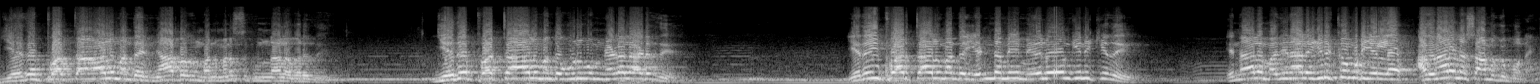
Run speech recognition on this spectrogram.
எதை பார்த்தாலும் அந்த ஞாபகம் மனசுக்கு முன்னால வருது. எதை பார்த்தாலும் அந்த உருவம் நிழலாடுது. எதை பார்த்தாலும் அந்த எண்ணமே மேலோங்கி நிக்குது. என்னால மதினால இருக்க முடியல. அதனால நான் சாமுக்கு போனேன்.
